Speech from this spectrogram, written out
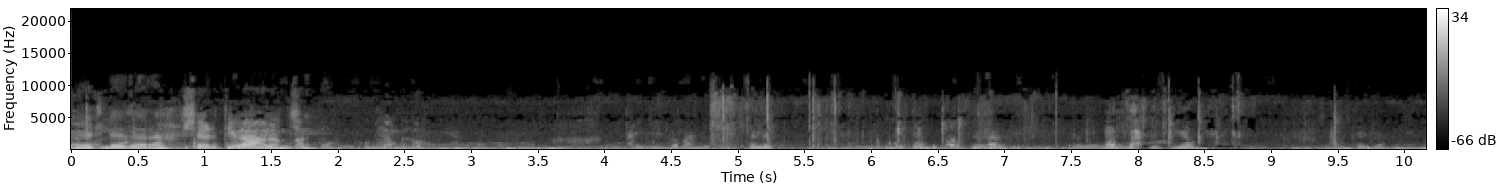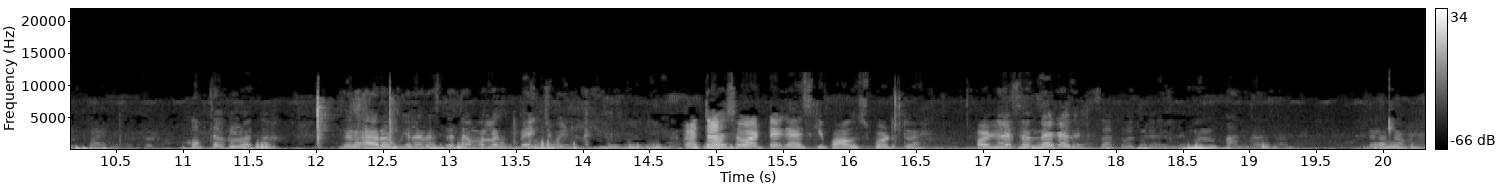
भेटले जरा शर्तीवाल्यांची. खूप दमलो खूप थकलो आता. जरा आराम केला रस्त्यात आम्हाला बेंच भेटला आता असं वाटतंय काय की पाऊस पडतोय. पडला संध्याकाळ सात वाजता म्हणून अंदाज आला. चला आता.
